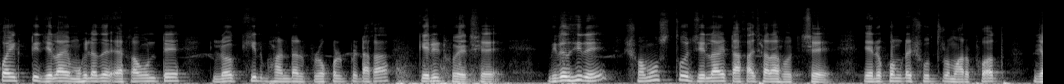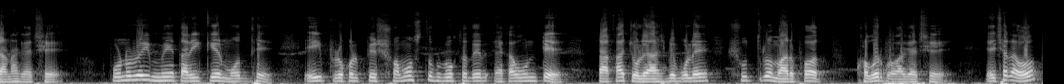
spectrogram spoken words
কয়েকটি জেলায় মহিলাদের অ্যাকাউন্টে লক্ষ্মীর ভাণ্ডার প্রকল্পে টাকা ক্রেডিট হয়েছে। ধীরে ধীরে সমস্ত জেলায় টাকা ছাড়া হচ্ছে। এরকমটা সূত্র মারফত জানা গেছে। পনেরোই মে তারিখের মধ্যে এই প্রকল্পের সমস্ত উপভোক্তাদের অ্যাকাউন্টে টাকা চলে আসবে বলে সূত্র মারফত খবর পাওয়া গেছে। এছাড়াও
